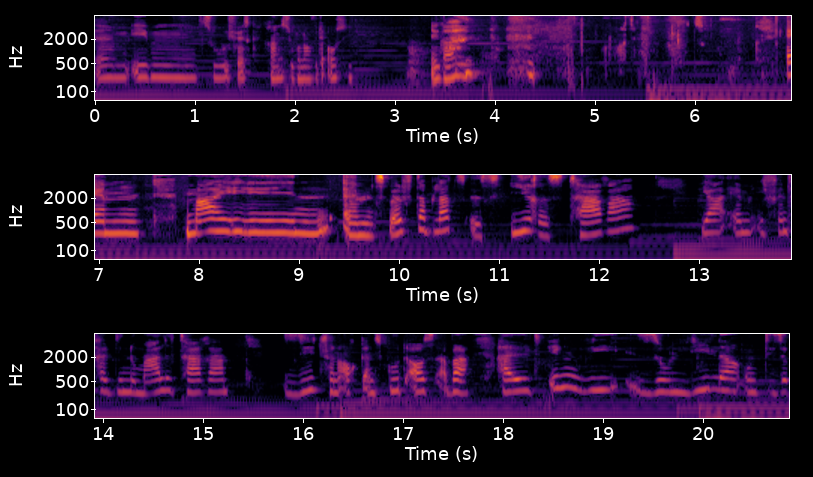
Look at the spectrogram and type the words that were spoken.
ähm, eben zu, ich weiß gar nicht so genau, wie der aussieht. Egal. Ähm, mein ähm, zwölfter Platz ist Iris Tara. Ja, ähm, ich finde halt die normale Tara sieht schon auch ganz gut aus, aber halt irgendwie so lila und diese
